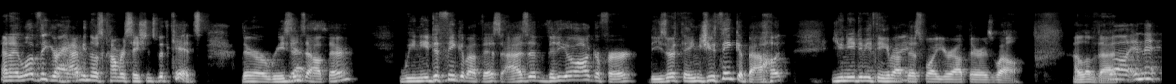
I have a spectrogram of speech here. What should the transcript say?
And I love that you're Right. having those conversations with kids. There are reasons Yes. out there. We need to think about this as a videographer. These are things you think about. You need to be thinking about Right. this while you're out there as well. I love that. Well, and then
